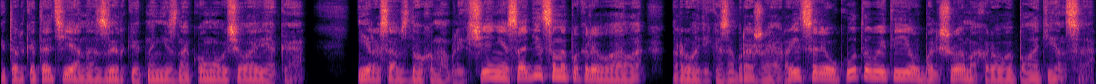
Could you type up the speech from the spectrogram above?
и только Татьяна зыркает на незнакомого человека. Ира со вздохом облегчения садится на покрывало. Родик, изображая рыцаря, укутывает ее в большое махровое полотенце.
